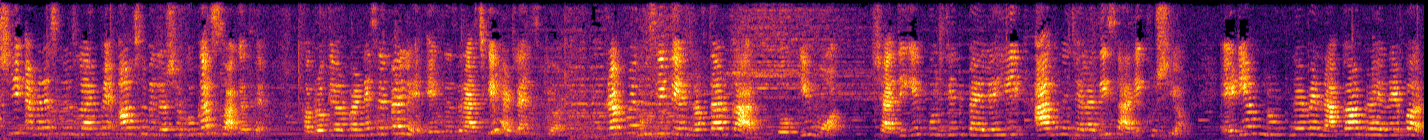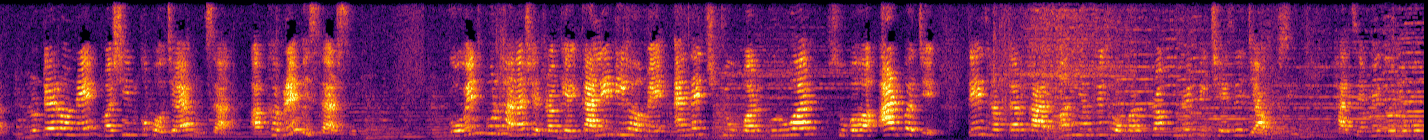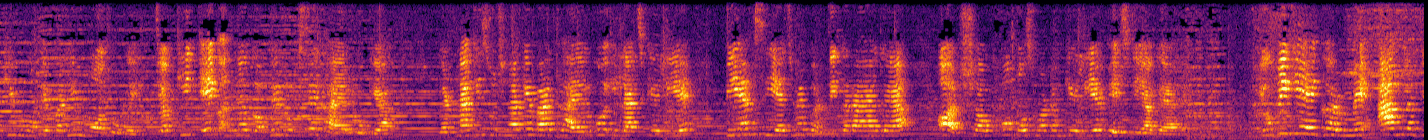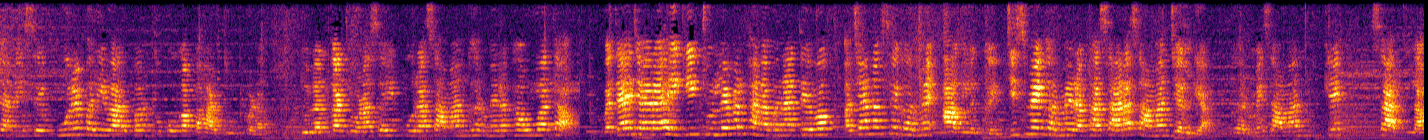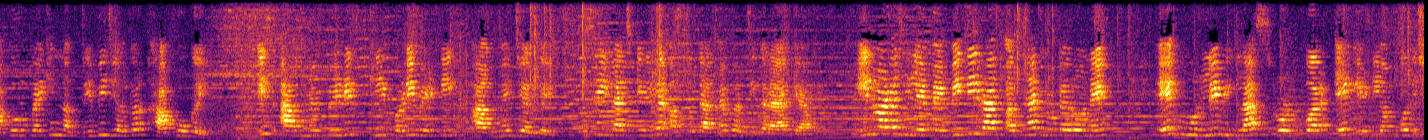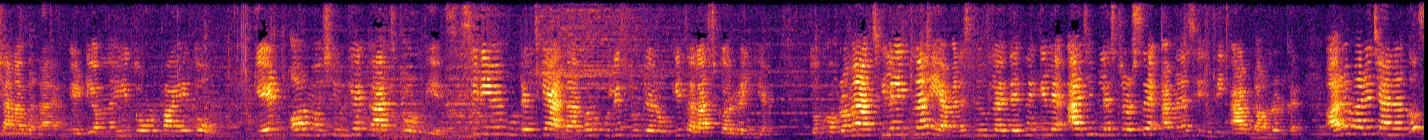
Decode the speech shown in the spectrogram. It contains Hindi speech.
श्री एमएनएस न्यूज़ लाइव में आप सभी दर्शकों का स्वागत है। खबरों की ओर बढ़ने से पहले एक नज़र आज की हेडलाइंस की ओर। ट्रक में घुसी तेज रफ्तार कार, दो की मौत। शादी के कुछ दिन पहले ही आग ने जला दी सारी खुशियाँ। एटीएम लूटने में नाकाम रहने पर लुटेरों ने मशीन को पहुँचाया नुकसान। अब खबरें विस्तार ऐसी गोविंदपुर थाना क्षेत्र के कालीडीह में एन एच टू आरोप गुरुवार सुबह आठ बजे तेज रफ्तार कार अनियंत्रित होकर ट्रक में पीछे से जा घुसी। हादसे में दो लोगों की मौके पर ही मौत हो गई, जबकि एक अन्य गंभीर रूप से घायल हो गया। घटना की सूचना के बाद घायल को इलाज के लिए पीएमसीएच में भर्ती कराया गया और शव को पोस्टमार्टम के लिए भेज दिया गया है। यूपी के एक घर में आग लग जाने से पूरे परिवार पर दुखों का पहाड़ टूट पड़ा। दुल्हन का जोड़ा सहित पूरा सामान घर में रखा हुआ था। बताया जा रहा है कि चूल्हे पर खाना बनाते वक्त अचानक से घर में आग लग गई जिसमें घर में रखा सारा सामान जल गया। घर में सामान की भी जलकर खाक हो गई। इस आग में पीड़ित की बड़ी बेटी आग में जल गई। उसे इलाज के लिए अस्पताल में भर्ती कराया गया है। भीलवाड़ा ज़िले में बीती रात अज्ञात लुटेरों ने एक मुरली विगलास रोड पर एक एटीएम को निशाना बनाया। एटीएम नहीं तोड़ पाए तो गेट और मशीन के कांच तोड़ दिए। सीसीटीवी फुटेज के आधार पर पुलिस लुटेरों की तलाश कर रही है। तो खबरों में आज के लिए इतना ही। एमएनएस न्यूज़ लाइव देखने के लिए आज ही प्ले स्टोर से एमएनएस हिंदी ऐप डाउनलोड करें। और हमारे चैनल को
